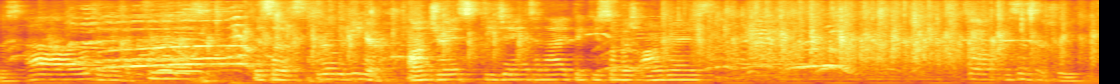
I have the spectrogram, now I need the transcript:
this house, a cruise. It's a thrill to be here. Andres DJing tonight. Thank you so much, Andres. So this is a treat.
